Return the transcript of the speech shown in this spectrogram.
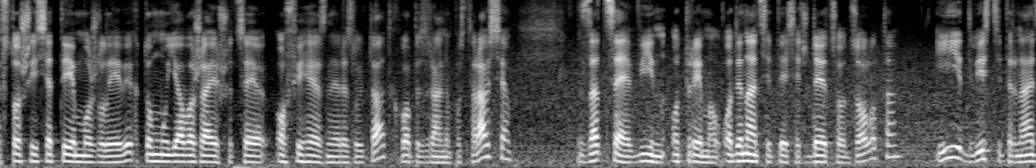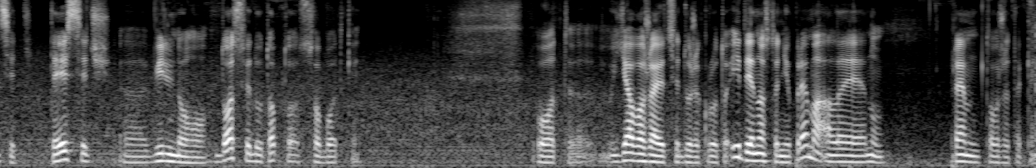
160 можливих, тому я вважаю, що це офігезний результат. Хлопець реально постарався. За це він отримав 11 900 золота і 213 тисяч е, вільного досвіду, тобто свободки. От, е, я вважаю це дуже круто. І 90 днів према, але ну, прем то вже таке.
